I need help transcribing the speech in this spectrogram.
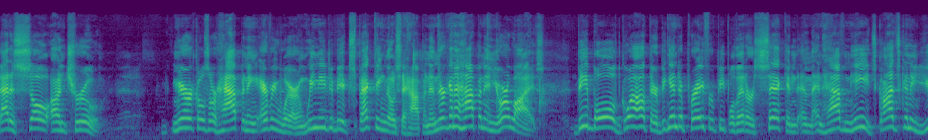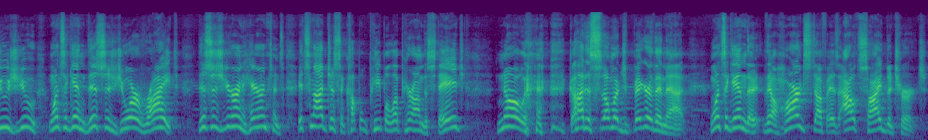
That is so untrue. Miracles are happening everywhere, and we need to be expecting those to happen, and they're going to happen in your lives. Be bold. Go out there. Begin to pray for people that are sick and, and, and have needs. God's going to use you. Once again, this is your right. This is your inheritance. It's not just a couple people up here on the stage. No, God is so much bigger than that. Once again, the, the hard stuff is outside the church.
